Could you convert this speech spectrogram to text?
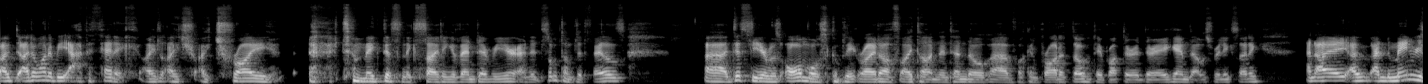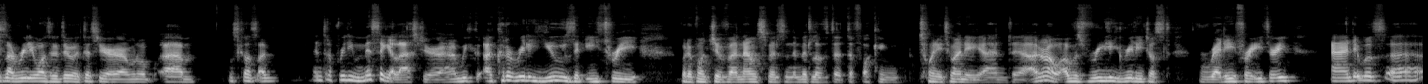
I, I don't want to be apathetic. I, I, I try to make this an exciting event every year, and it sometimes it fails. Uh, this year was almost a complete write off. I thought Nintendo uh, fucking brought it though. They brought their their A game. That was really exciting. And I, I and the main reason I really wanted to do it this year um, was because I ended up really missing it last year, and we I could have really used an E3 with a bunch of announcements in the middle of the, the fucking 2020. And uh, I don't know, I was really really just ready for E3, and it was uh,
